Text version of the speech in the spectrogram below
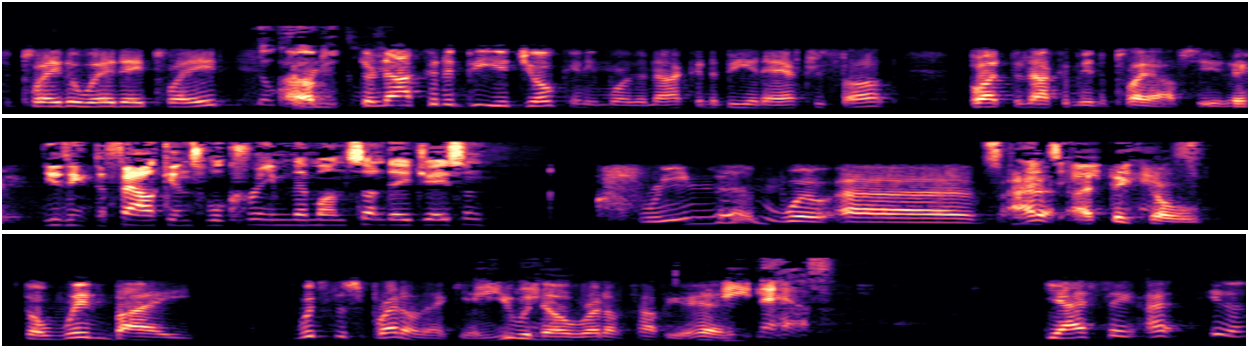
to play the way they played, No um, they're not going to be a joke anymore. They're not going to be an afterthought. But they're not going to be in the playoffs either. Do you think the Falcons will cream them on Sunday, Jason? Cream them? Well, uh, I, I think and a half. they'll they'll win by. What's the spread on that game? Eight You would know right off the top of your head. Eight and a half. Yeah, I think I you know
